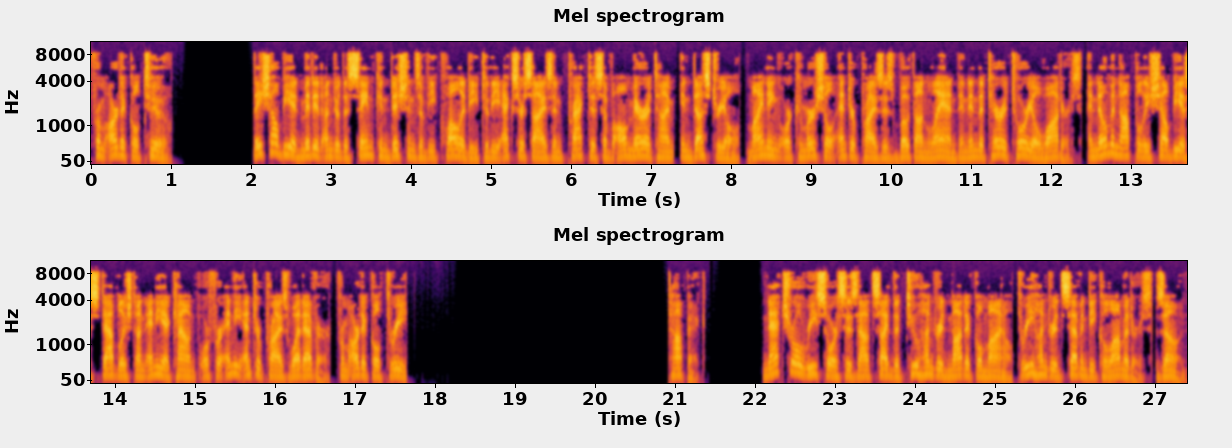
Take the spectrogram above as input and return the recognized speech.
From Article 2. They shall be admitted under the same conditions of equality to the exercise and practice of all maritime, industrial, mining or commercial enterprises both on land and in the territorial waters, and no monopoly shall be established on any account or for any enterprise whatever. From Article 3 Natural resources outside the 200 nautical mile (370 kilometers) zone.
